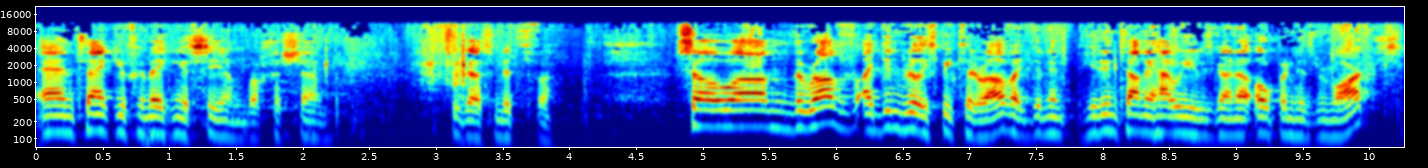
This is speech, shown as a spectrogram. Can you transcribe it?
and thank you for making a siyum, Baruch Hashem, Seudas Mitzvah. So um, the Rav, I didn't really speak to the Rav. I didn't. He didn't tell me how he was going to open his remarks,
